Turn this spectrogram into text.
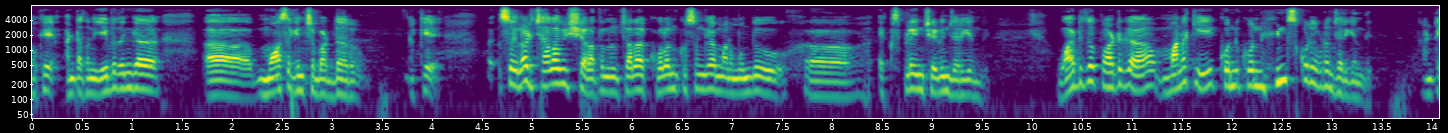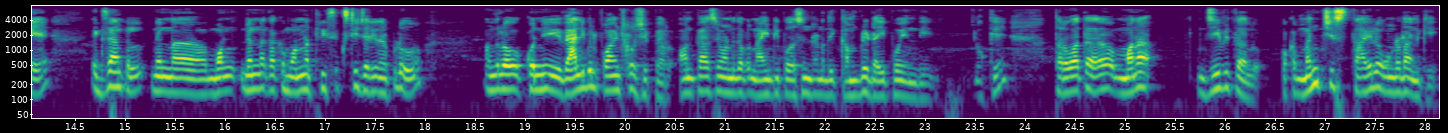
ఓకే? అంటే అతను ఏ విధంగా మోసగించబడ్డారు. ఓకే? సో ఇలాంటి చాలా విషయాలు అతను చాలా కూలంకుశంగా మన ముందు ఎక్స్ప్లెయిన్ చేయడం జరిగింది. వాటితో పాటుగా మనకి కొన్ని కొన్ని హింట్స్ కూడా ఇవ్వడం జరిగింది. అంటే ఎగ్జాంపుల్ నిన్న మొన్న నిన్న కాక మొన్న త్రీ సిక్స్టీ జరిగినప్పుడు అందులో కొన్ని వాల్యుబుల్ పాయింట్స్ కూడా చెప్పారు. ఆన్ ప్యాసివ్ అనేది ఒక నైంటీ పర్సెంట్ అనేది కంప్లీట్ అయిపోయింది. ఓకే తర్వాత మన జీవితాలు ఒక మంచి స్థాయిలో ఉండడానికి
